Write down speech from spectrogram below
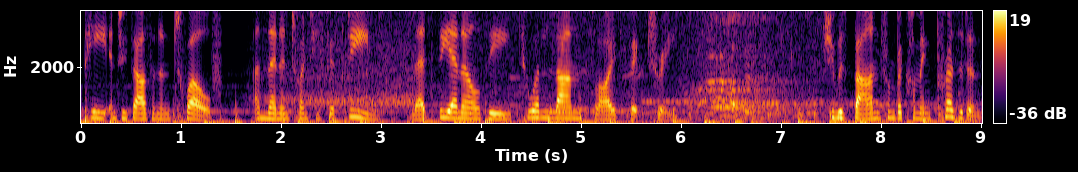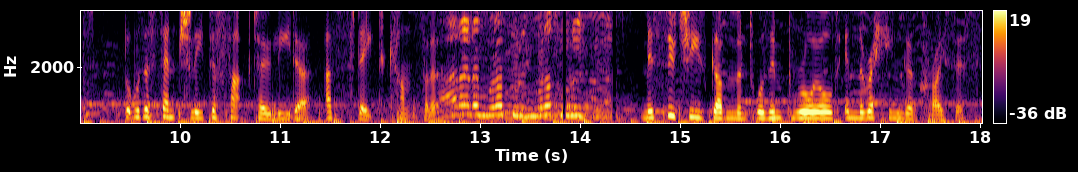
MP in 2012 and then in 2015 led the NLD to a landslide victory. She was banned from becoming president, but was essentially de facto leader as state counsellor. Ms Suu Kyi's government was embroiled in the Rohingya crisis,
